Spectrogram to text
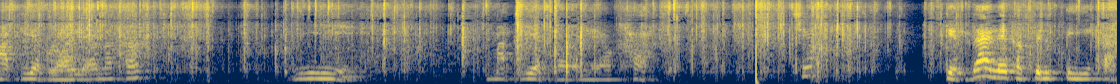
มัดเรียบร้อยแล้วนะคะ นี่มัดเรียบร้อยแล้วค่ะเช็ดเก็บได้เลยค่ะเป็นปีค่ะ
